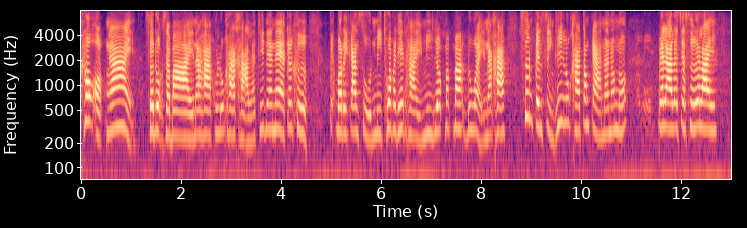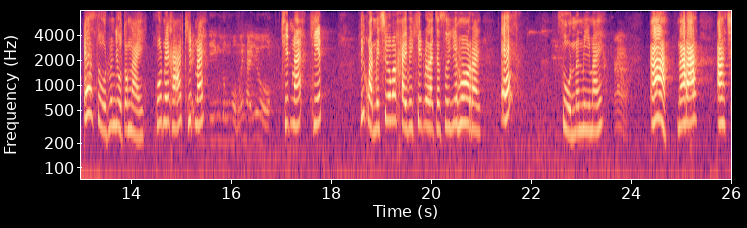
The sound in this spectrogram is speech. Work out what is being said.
เข้าออกง่าย สะดวกสบายนะคะ คุณลูกค้าขาและที่แน่ ๆ ก็คือบริการศูนย์มีทั่วประเทศไทยมีเยอะมากๆด้วยนะคะ ซึ่งเป็นสิ่งที่ลูกค้าต้องการนะน้องโนตครับผมเวลาเราจะซื้ออะไร เอ๊ะศูนย์มันอยู่ตรงไหน พูดไหมคะ คิดไหม จริงลุง ผมก็ใช้อยู่ คิดไหมคิด พี่ขวัญไม่เชื่อว่าใครไม่คิดเวลาจะซื้อยี่ห้ออะไร เอ๊ะ ศูนย์มันมีไหมอ่า อะนะคะ อะเช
